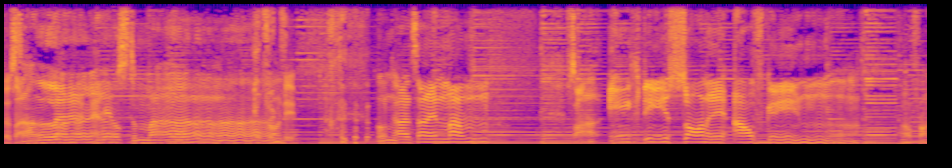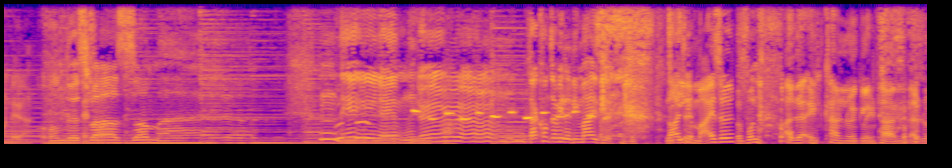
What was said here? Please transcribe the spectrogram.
das allererste Mal. Freunde. Und als ein Mann sah ich die Sonne aufgehen. Oh, Freunde. Und es Es war war- Sommer. Da kommt er wieder, die Meise. Die Leute. Inge Meisel, also ich kann wirklich sagen, also,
